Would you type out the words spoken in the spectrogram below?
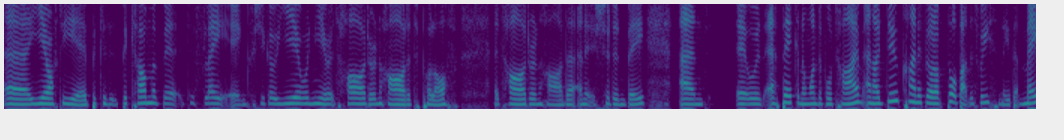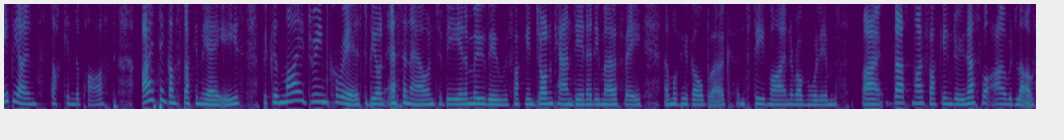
uh, year after year because it's become a bit deflating because you go year on year, it's harder and harder to pull off. It's harder and harder, and it shouldn't be. And it was epic and a wonderful time. And I do kind of feel, I've thought about this recently, that maybe I'm stuck in the past. I think I'm stuck in the 80s because my dream career is to be on SNL and to be in a movie with fucking John Candy and Eddie Murphy and Whoopi Goldberg and Steve Martin and Robin Williams. Right? That's my fucking dream. That's what I would love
